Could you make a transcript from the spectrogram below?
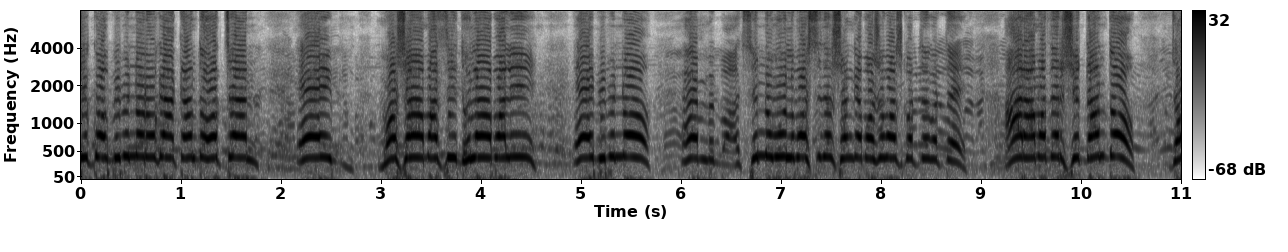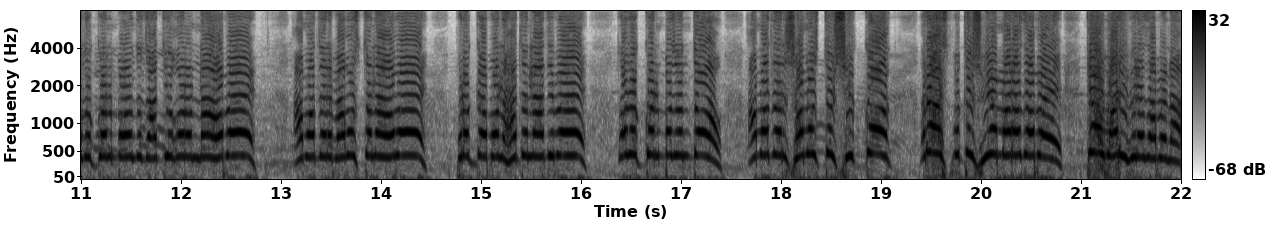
শিক্ষক বিভিন্ন রোগে আক্রান্ত হচ্ছেন। এই মশা, মাছি ধুলাবালি এই বিভিন্ন ছিন্নমূল মসজিদের সঙ্গে বসবাস করতে করতে। আর আমাদের সিদ্ধান্ত যতক্ষণ পর্যন্ত জাতীয়করণ না হবে আমাদের ব্যবস্থা না হবে, প্রজ্ঞাপন হাতে না দিবে, ততক্ষণ পর্যন্ত আমাদের সমস্ত শিক্ষক রাজপথে শুয়ে মারা যাবে, কেউ বাড়ি ফিরে যাবে না।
